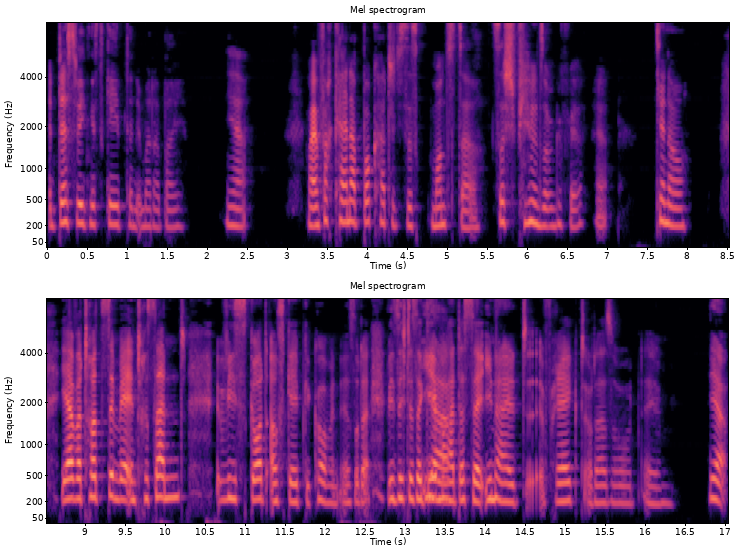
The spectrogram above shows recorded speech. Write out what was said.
Und deswegen ist Gabe dann immer dabei. Ja. Weil einfach keiner Bock hatte, dieses Monster zu spielen, so ungefähr. Ja. Genau. Ja, aber trotzdem wäre interessant, wie Scott auf Gabe gekommen ist oder wie sich das ergeben Ja. hat, dass er ihn halt äh, fragt oder so. Ähm. Ja,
